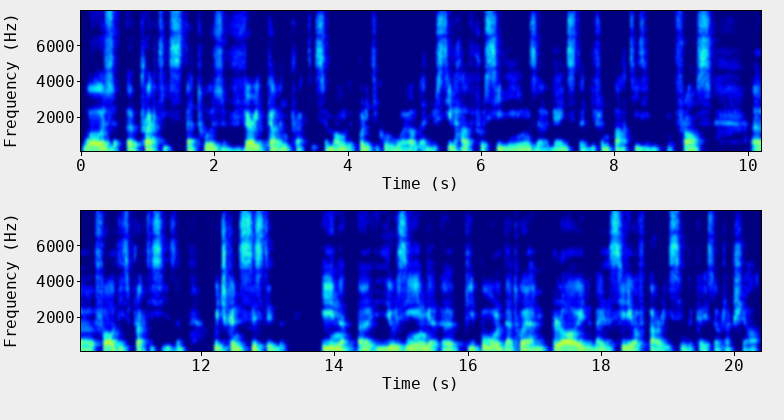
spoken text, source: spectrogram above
was a practice that was very common practice among the political world, and you still have proceedings against different parties in, in France uh, for these practices, which consisted in uh, using uh, people that were employed by the city of Paris, in the case of Jacques Chirac,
